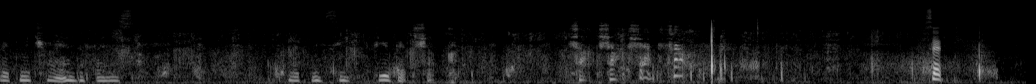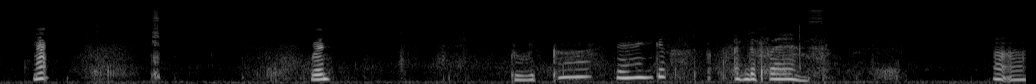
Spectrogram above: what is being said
Let me try on the fence. Let me see if you get shock. Shock, shock, shock, shock. Sit. No. Win. Good girl. There you go. And the fence. Uh-uh.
